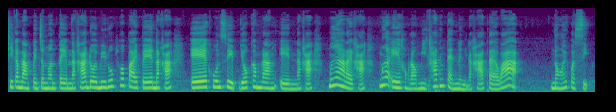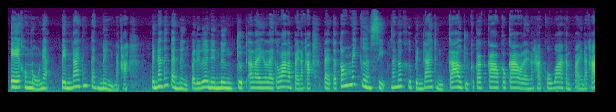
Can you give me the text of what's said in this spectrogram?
ชี้กำลังเป็นจำนวนเต็มนะคะ โดยมีรูปทั่วไปเป็นนะคะ a คูณ 10 ยกกำลัง n นะคะ เมื่ออะไรคะ เมื่อ a ของเรามีค่าตั้งแต่ 1 นะคะ แต่ว่าน้อยกว่า 10 a ของหนูเนี่ยเป็นได้ตั้งแต่ 1 นะคะ เป็นได้ตั้งแต่ 1 ไปเรื่อยๆ ใน 1 จุดอะไรอะไรก็ว่ากันไปนะคะ แต่จะต้องไม่เกิน 10 นั่นก็คือเป็นได้ถึง 9.9999 อะไรนะคะ ก็ว่ากันไปนะคะ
